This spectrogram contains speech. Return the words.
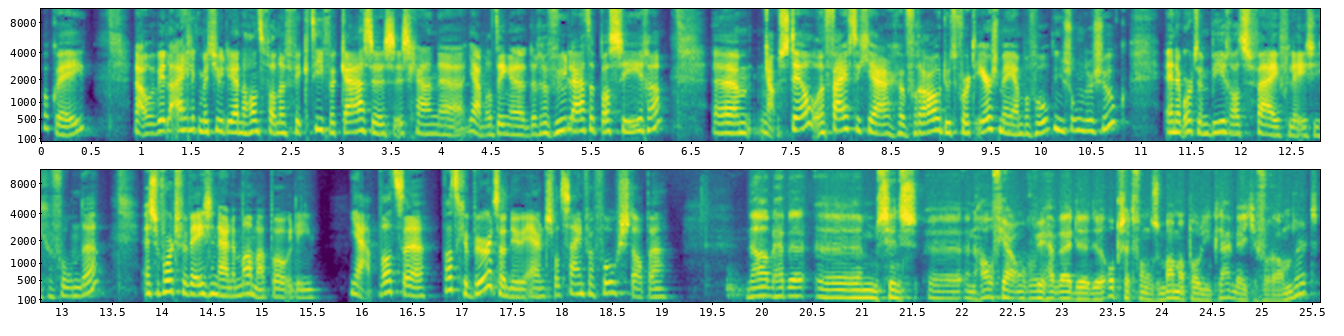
Oké, nou we willen eigenlijk met jullie aan de hand van een fictieve casus eens gaan uh, ja, wat dingen de revue laten passeren. Um, nou, stel een 50-jarige vrouw doet voor het eerst mee aan bevolkingsonderzoek en er wordt een BIRADS 5-lesie gevonden en ze wordt verwezen naar de mamapolie. Ja, wat, uh, wat gebeurt er nu Ernst? Wat zijn vervolgstappen? Nou, we hebben um, sinds uh, een half jaar ongeveer hebben wij de, de opzet van onze mamapolie een klein beetje veranderd.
